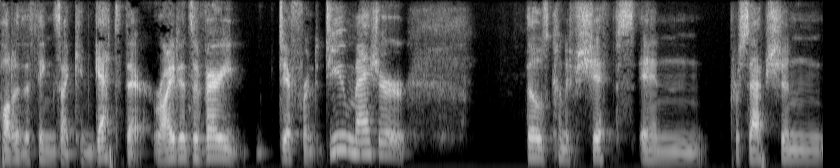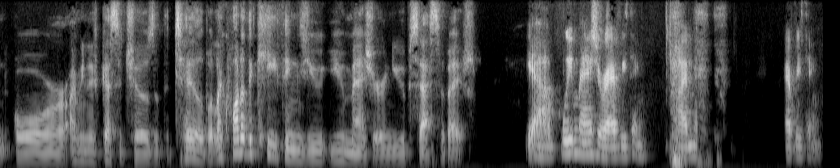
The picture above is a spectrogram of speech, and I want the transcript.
what are the things I can get there? Right? It's a very different. Do you measure those kind of shifts in perception or i mean i guess it shows at the till but like what are the key things you you measure and you obsess about? Yeah we measure everything. I mean everything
